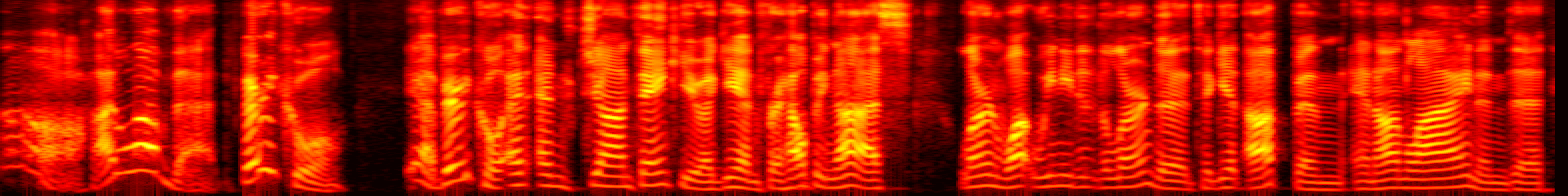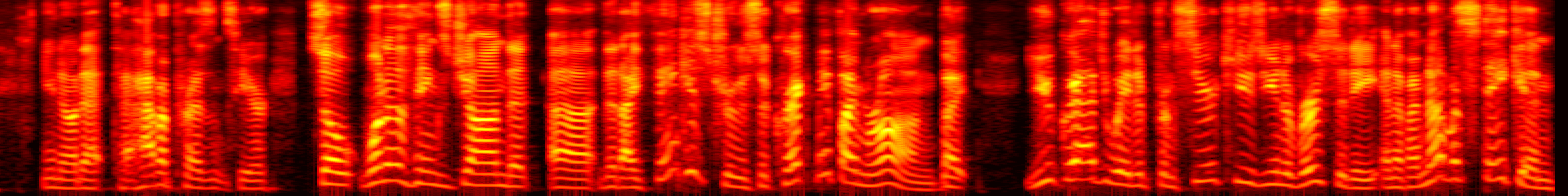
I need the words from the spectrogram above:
Oh, I love that. Very cool. Yeah, very cool. And and John, thank you again for helping us learn what we needed to learn to to get up and and online and to you know to, to have a presence here. So one of the things, John, that uh, that I think is true. So correct me if I'm wrong, but you graduated from Syracuse University, and if I'm not mistaken,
